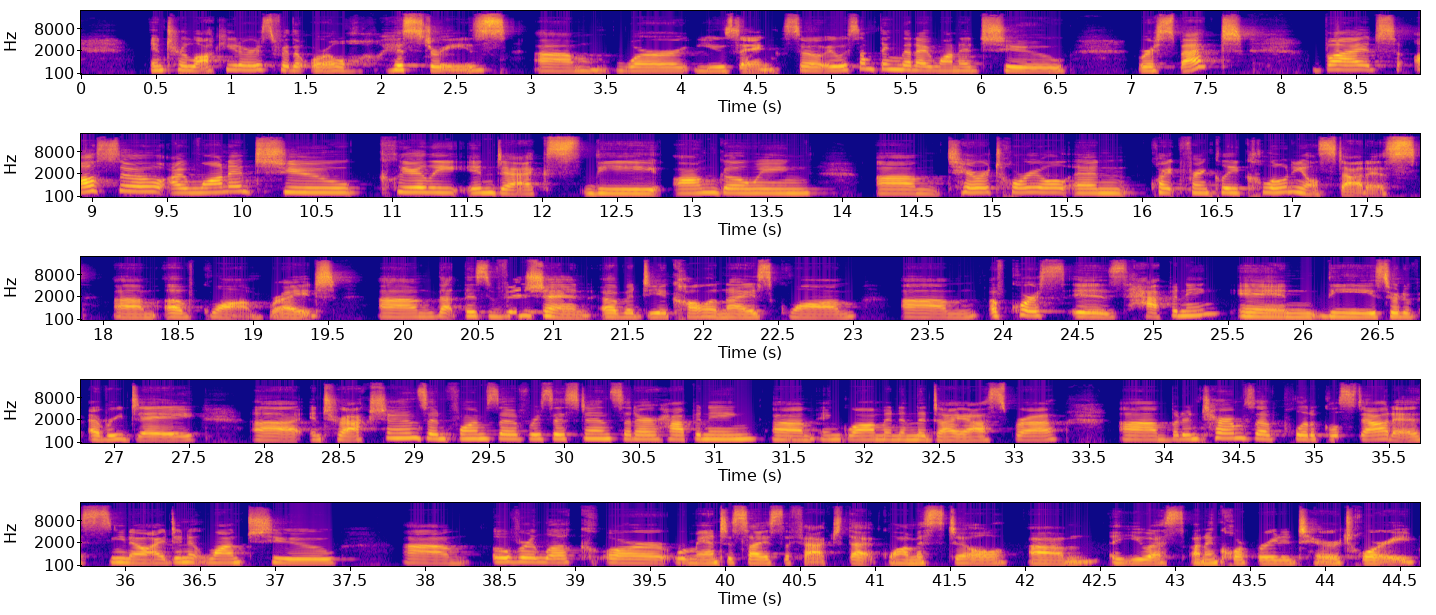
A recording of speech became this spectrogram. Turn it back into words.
interlocutors for the oral histories um, were using. So, it was something that I wanted to respect. But also, I wanted to clearly index the ongoing um, territorial and, quite frankly, colonial status um, of Guam, right? Um, that this vision of a decolonized Guam, um, of course, is happening in the sort of everyday uh, interactions and forms of resistance that are happening um, in Guam and in the diaspora. Um, but in terms of political status, you know, I didn't want to um, overlook or romanticize the fact that Guam is still um, a U.S. unincorporated territory.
